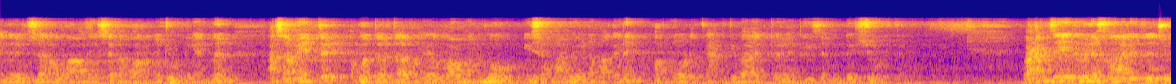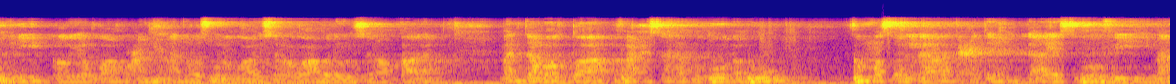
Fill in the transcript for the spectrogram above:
എന്ന് നബിസൻ അള്ളാഹു അലൈഹി സ്വലം പറഞ്ഞിട്ടുണ്ട് എന്ന് ആ സമയത്ത് അബുദ്ദാഹു ഈ സഹാബിയുടെ മകന് പറഞ്ഞു കൊടുക്കുകയാണ് ദിവായത്ത് ഒരു ഹദീസ് ഉദ്ധരിച്ചു കൊടുക്കുക. وعن زيد بن خالد الجهني رضي الله عنه أن رسول الله صلى الله عليه وسلم قال من توضأ فأحسن وضوءه ثم صلى ركعتين لا يسهو فيهما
